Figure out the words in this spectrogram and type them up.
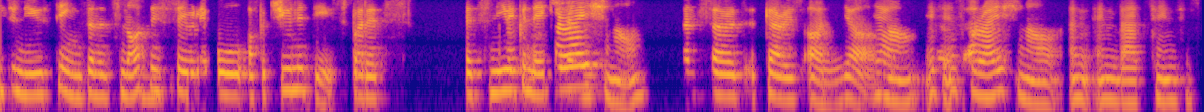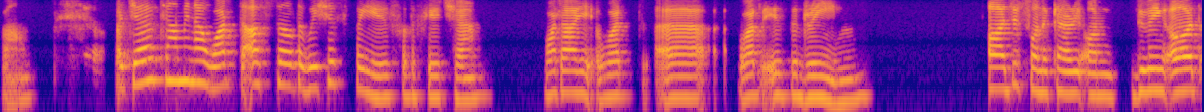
into new things and it's not Mhm. necessarily all opportunities but it's it's new It's inspirational. and so it, it carries on yeah Yeah, it's And, uh, inspirational in, in that sense as well. But Jo, tell me now, what are still the wishes for you for the future? What are what uh what is the dream? I just want to carry on doing art.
